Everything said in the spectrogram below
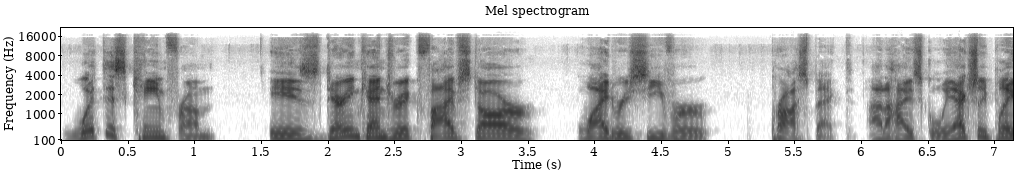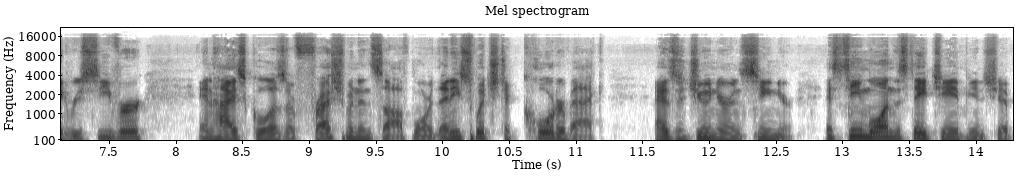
what this came from is Derion Kendrick, five star wide receiver prospect out of high school. He actually played receiver in high school as a freshman and sophomore. Then he switched to quarterback as a junior and senior. His team won the state championship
